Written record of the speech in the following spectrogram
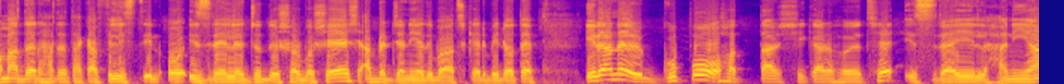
আমাদের হাতে থাকা ফিলিস্তিন ও ইসরায়েলের যুদ্ধ সর্বশেষ আপডেট জানিয়ে দিব আজকের ভিডিওতে। ইরানের গুপ হত্যার শিকার হয়েছে ইসরায়েল হানিয়া।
